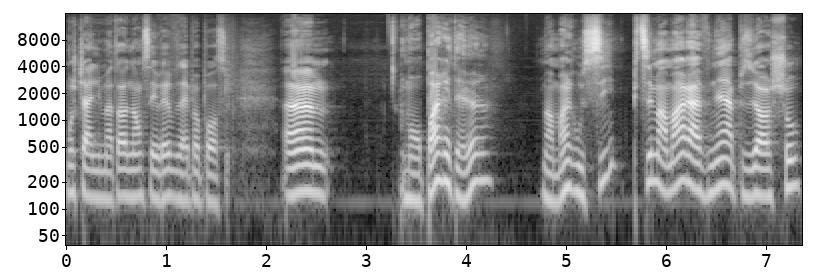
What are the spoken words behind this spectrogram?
Moi, j'étais animateur, non, c'est vrai, vous avez pas passé. Euh, mon père était là, là. Ma mère aussi. Puis, tu sais, ma mère, elle venait à plusieurs shows.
